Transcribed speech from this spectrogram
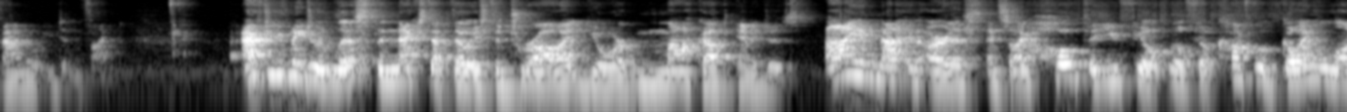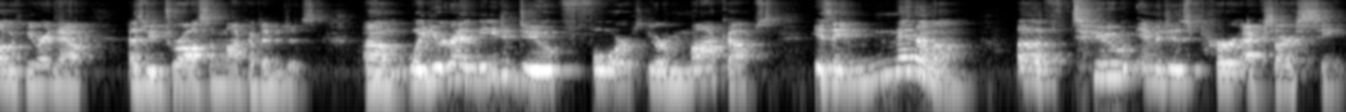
found and what you didn't find. After you've made your list, the next step though is to draw your mock-up images. I am not an artist, and so I hope that you feel will feel comfortable going along with me right now as we draw some mock-up images. Um, what you're going to need to do for your mock-ups is a minimum of two images per XR scene.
